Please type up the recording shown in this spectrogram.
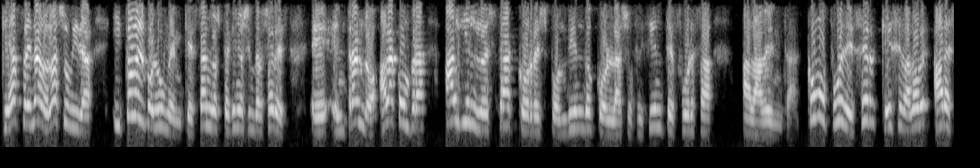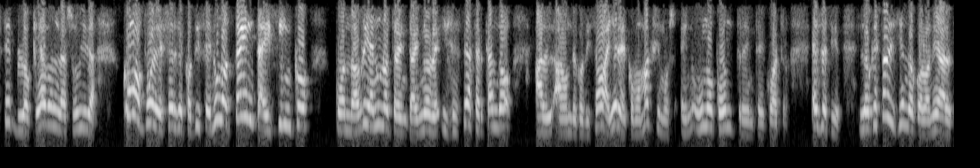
que ha frenado la subida y todo el volumen que están los pequeños inversores eh, entrando a la compra, alguien lo está correspondiendo con la suficiente fuerza a la venta. ¿Cómo puede ser que ese valor ahora esté bloqueado en la subida? ¿Cómo puede ser que cotice en 1,35 cuando habría en 1,39 y se esté acercando al, a donde cotizaba ayer, como máximos, en 1,34. Es decir, lo que está diciendo Colonial,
